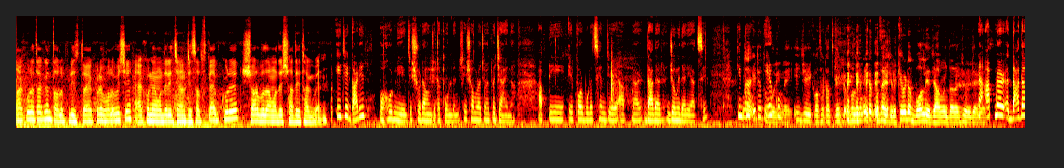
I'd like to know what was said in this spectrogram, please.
না করে থাকেন, তাহলে প্লিজ দয়া করে ভালোবেসে এখনই আমাদের এই চ্যানেলটি সাবস্ক্রাইব করে সর্বদা আমাদের সাথে থাকবেন। এই যে গাড়ির বহর নিয়ে যে শোডাউন যেটা করলেন সেই সমালোচনা তো যায় না। আপনি এরপর বলেছেন যে আপনার দাদার জমিদারি আছে। কিন্তু এটা তো বলি নাই। এই যে এই কথাটা আপনি এটা বললেন এটা কোথায় ছিল? কেউ এটা বলে যে আমার জমিদারি না আপনার দাদা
